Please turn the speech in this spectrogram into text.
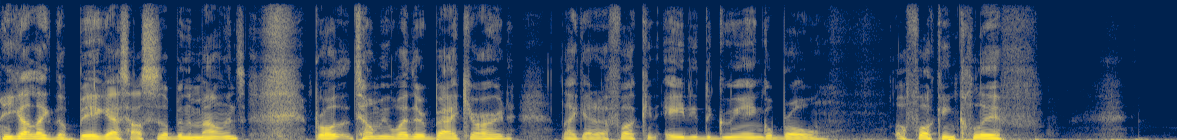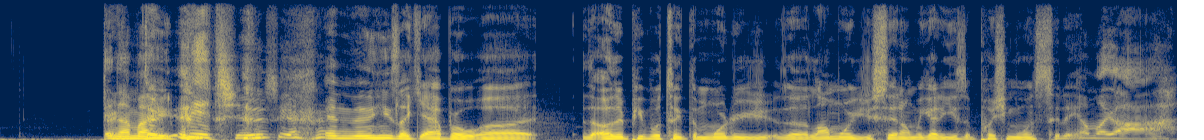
He got like the big ass houses up in the mountains. Bro, tell me why their backyard, like at a fucking 80 degree angle, bro. A fucking cliff. And I'm out here. bitches. Yeah. And then he's like, "Yeah, bro. Uh, the other people took the mortar, you, the lawnmower you sit on. We got to use the pushing ones today." I'm like, "Ah,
